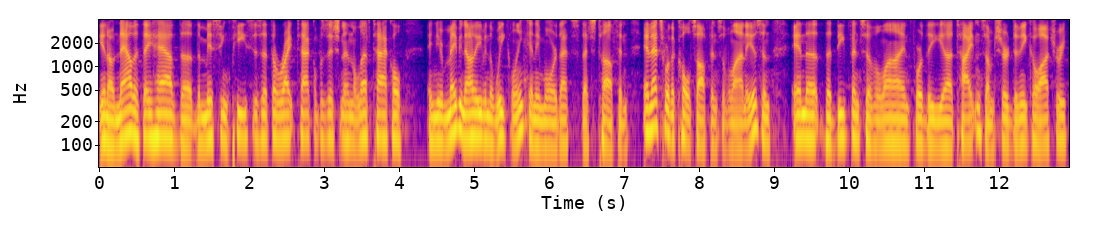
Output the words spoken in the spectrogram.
you know, now that they have the the missing pieces at the right tackle position and the left tackle, and you're maybe not even the weak link anymore, that's that's tough. And and that's where the Colts offensive line is, and and the the defensive line for the uh, Titans. I'm sure Denico Autry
